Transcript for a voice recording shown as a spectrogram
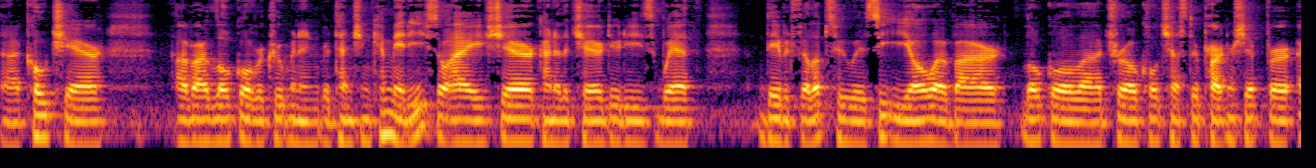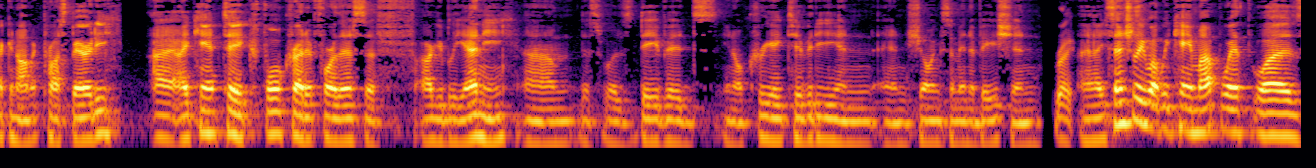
uh, co chair of our local recruitment and retention committee. So I share kind of the chair duties with David Phillips, who is CEO of our local uh, Truro Colchester Partnership for Economic Prosperity. I, I, can't take full credit for this, if arguably any. Um, this was David's, you know, creativity and and showing some innovation. Right. Uh, essentially, what we came up with was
